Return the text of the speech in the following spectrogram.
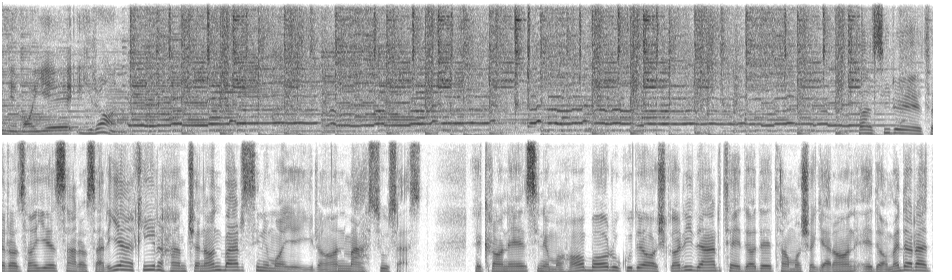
سینمای ایران تأثیر اعتراضهای سراسری اخیر همچنان بر سینمای ایران محسوس است. اکران سینماها با رکود آشکاری در تعداد تماشاگران ادامه دارد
